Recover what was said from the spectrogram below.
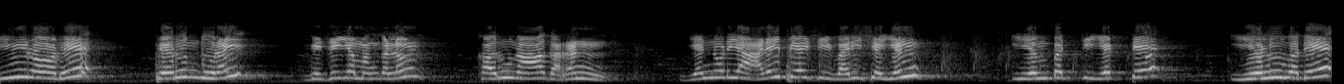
ஈரோடு பெருந்துறை விஜயமங்கலம் கருணாகரன். என்னுடைய அலைபேசி வரிசை எண் எண்பத்தி எட்டு எழுபது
